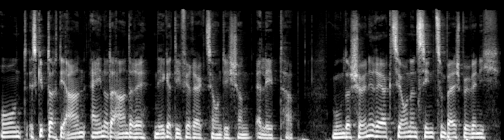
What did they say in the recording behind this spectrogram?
Und es gibt auch die ein oder andere negative Reaktion, die ich schon erlebt habe. Wunderschöne Reaktionen sind zum Beispiel, wenn ich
